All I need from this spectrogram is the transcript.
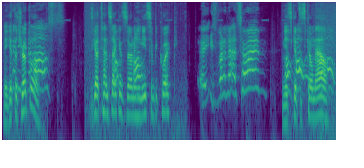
He get Can the triple. last? He's got 10 seconds though and he oh. needs to be quick. Uh, He's running out of time. He needs Oh, to get this oh, kill oh, now. oh,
